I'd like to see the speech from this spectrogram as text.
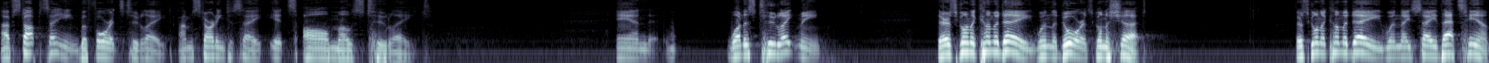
I've stopped saying before it's too late. I'm starting to say it's almost too late. And what does too late mean? There's going to come a day when the door is going to shut. There's going to come a day when they say, That's him.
